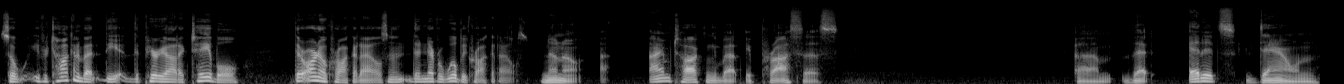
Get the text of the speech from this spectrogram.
So if you're talking about the the periodic table, there are no crocodiles and there never will be crocodiles. No, no. I'm talking about a process um, that edits down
